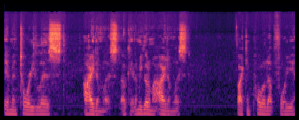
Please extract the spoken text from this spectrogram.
inventory list, item list. Okay, let me go to my item list. If I can pull it up for you.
